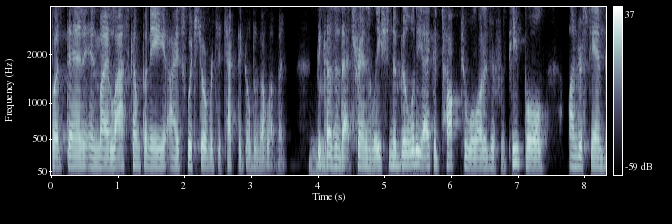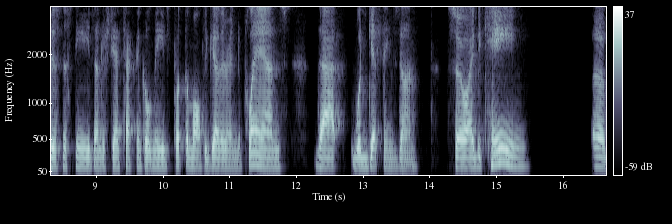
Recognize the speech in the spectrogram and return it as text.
but then in my last company, I switched over to technical development mm-hmm. because of that translation ability. I could talk to a lot of different people, understand business needs, understand technical needs, put them all together into plans that would get things done. So I became a,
